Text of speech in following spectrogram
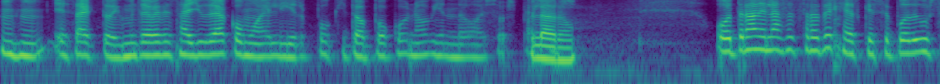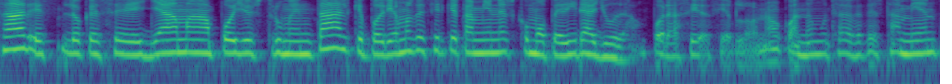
Exacto, y muchas veces ayuda como el ir poquito a poco, ¿no? Viendo esos pasos. Claro. Otra de las estrategias que se puede usar es lo que se llama apoyo instrumental, que podríamos decir que también es como pedir ayuda, por así decirlo, ¿no? Cuando muchas veces también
